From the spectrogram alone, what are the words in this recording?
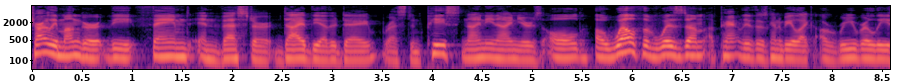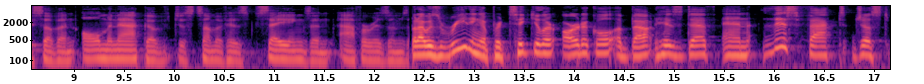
Charlie Munger, the famed investor, died the other day. Rest in peace, 99 years old. A wealth of wisdom. Apparently, there's going to be like a re release of an almanac of just some of his sayings and aphorisms. But I was reading a particular article about his death, and this fact just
